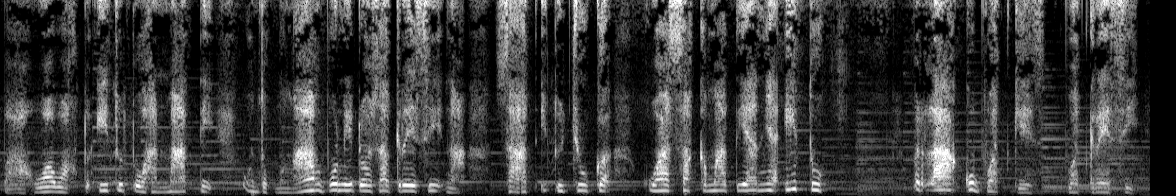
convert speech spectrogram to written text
bahwa waktu itu Tuhan mati untuk mengampuni dosa Gracie. Nah, saat itu juga kuasa kematiannya itu berlaku buat Gracie, buat Gracie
